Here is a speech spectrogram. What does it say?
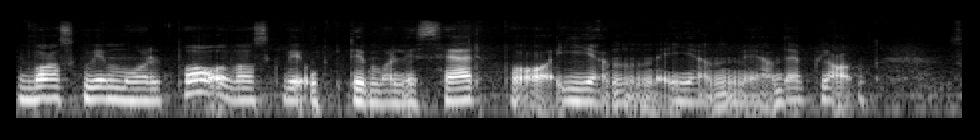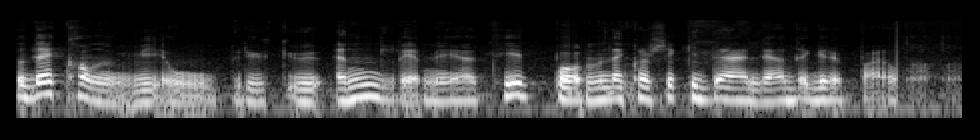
Hva skal vi måle på, og hva skal vi optimalisere på i en, i en medieplan? Så det kan vi jo bruke uendelig mye tid på, men det er kanskje ikke det ledergruppa er opptatt av.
